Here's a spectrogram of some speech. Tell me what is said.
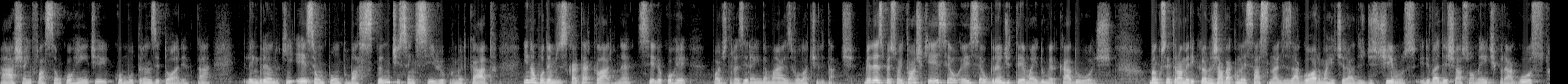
acha a inflação corrente como transitória. Tá? Lembrando que esse é um ponto bastante sensível para o mercado e não podemos descartar, claro, né? se ele ocorrer, pode trazer ainda mais volatilidade. Beleza, pessoal? Então acho que esse é o, esse é o grande tema aí do mercado hoje. Banco Central Americano já vai começar a sinalizar agora uma retirada de estímulos, ele vai deixar somente para agosto.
